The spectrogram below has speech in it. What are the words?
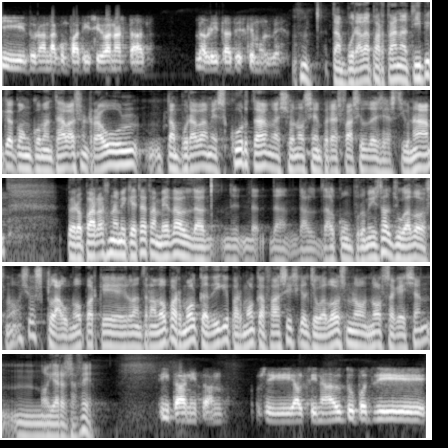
i durant la competició han estat la veritat és que molt bé. Temporada, per tant, atípica, com comentaves, Raül, temporada més curta, això no sempre és fàcil de gestionar, però parles una miqueta també del, del, del, del compromís dels jugadors, no? Això és clau, no? Perquè l'entrenador, per molt que digui, per molt que faci, si els jugadors no, no el segueixen, no hi ha res a fer. I tant, i tant. O sigui, al final tu pots dir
